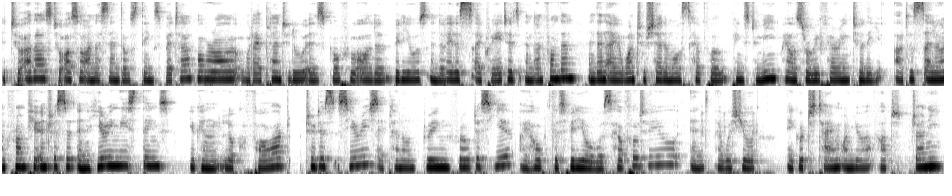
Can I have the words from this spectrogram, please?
it to others to also understand those things better. Overall, what I plan to do is go through all the videos and the playlists I created and learn from them. And then I want to share the most helpful things to me by also referring to the artists I learned from. If you're interested in hearing these things, you can look forward to this series I plan on doing throughout this year. I hope this video was helpful to you and I wish you a good time on your art journey.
